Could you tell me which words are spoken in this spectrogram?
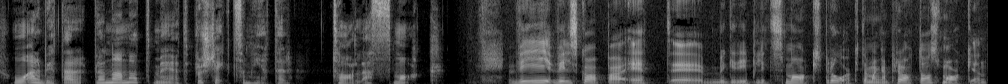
och arbetar bland annat med ett projekt som heter Tala smak. Vi vill skapa ett eh, begripligt smakspråk där man kan prata om smaken.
